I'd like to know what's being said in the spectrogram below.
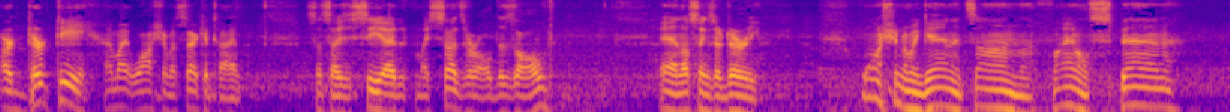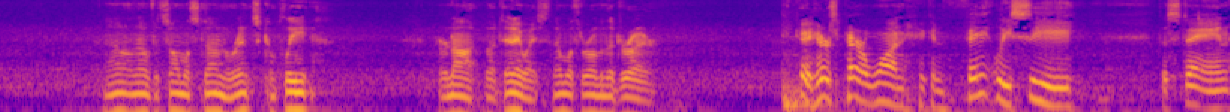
are dirty. I might wash them a second time since I see I, my suds are all dissolved. And those things are dirty. Washing them again, it's on the final spin. I don't know if it's almost done, rinse complete or not. But anyways, then we'll throw them in the dryer. Okay, here's pair one. You can faintly see the stain.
